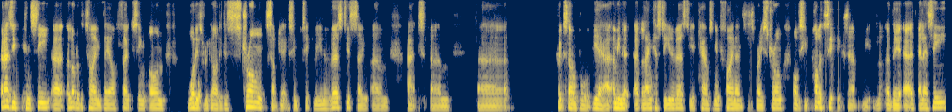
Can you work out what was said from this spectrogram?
And as you can see, uh, a lot of the time they are focusing on what is regarded as strong subjects in particular universities. So um, at um, uh, for example, yeah, I mean, at, at, Lancaster University, accounting and finance is very strong. Obviously, politics at the at LSE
